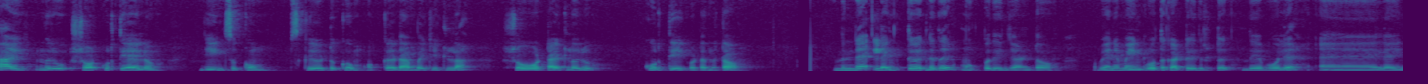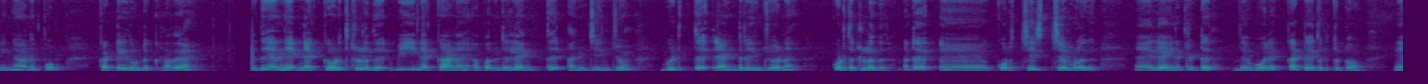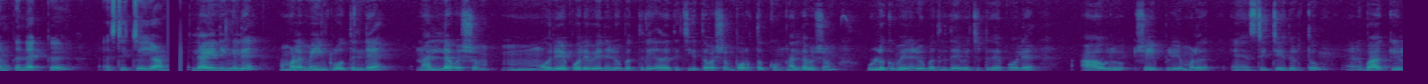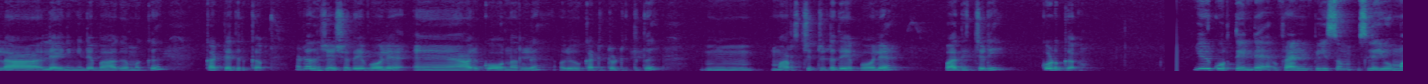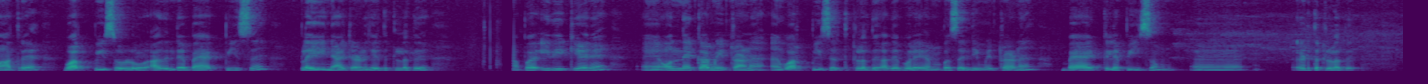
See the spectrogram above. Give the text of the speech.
Hi ഇന്നൊരു short kurti ആയാലോ ജീൻസുക്കും സ്കേർട്ടുക്കും ഒക്കെ ഇടാൻ പറ്റിയിട്ടുള്ള ഷോർട്ടായിട്ടുള്ളൊരു കുർത്തി ആയിക്കോട്ടെ കേട്ടോ ഇതിന്റെ ലെങ്ത്ത് വരുന്നത് മുപ്പത് ഇഞ്ചാണ് കേട്ടോ അപ്പോൾ ഞാൻ മെയിൻ ക്ലോത്ത് കട്ട് ചെയ്തിട്ട് ഇതേപോലെ ലൈനിങ് ആണ് ഇപ്പം കട്ട് ചെയ്തുകൊണ്ടിരിക്കുന്നത് ഇത് ഞാൻ നെക്ക് കൊടുത്തിട്ടുള്ളത് വി നെക്കാണ് അപ്പോൾ അതിന്റെ ലെങ്ത്ത് അഞ്ച് ഇഞ്ചും വിടുത്ത് രണ്ടര ഇഞ്ചുമാണ് കൊടുത്തിട്ടുള്ളത്. എന്നിട്ട് കുറച്ചരിച്ച് നമ്മൾ ലൈൻ ഇട്ടിട്ട് ഇതേപോലെ കട്ട് ചെയ്തെടുത്തു കേട്ടോ ഇനി നമുക്ക് നെക്ക് സ്റ്റിച്ച് ചെയ്യാം. ലൈനിങ്ങിൽ നമ്മൾ മെയിൻ ക്ലോത്തിന്റെ നല്ല വശം ഒരേപോലെ വരുന്ന രൂപത്തിൽ അതായത് ചീത്ത വശം പുറത്തേക്കും നല്ല വശം ഉള്ളിലേക്കും വരുന്ന രൂപത്തിൽ ദേ വെച്ചിട്ട് ഇതേപോലെ ആ ഒരു ഷേപ്പിൽ നമ്മൾ സ്റ്റിച്ച് ചെയ്തെടുത്തു. അതിന് ബാക്കിയുള്ള ആ ലൈനിങ്ങിന്റെ ഭാഗം നമുക്ക് കട്ട് ചെയ്തെടുക്കാം. എന്നിട്ട് അതിനുശേഷം ഇതേപോലെ ആ ഒരു കോർണറിൽ ഒരു കട്ടിട്ടെടുത്തിട്ട് മറിച്ചിട്ടിട്ട് ഇതേപോലെ പതിച്ചടി കൊടുക്കുക. ഈ ഒരു കുർത്തീന്റെ ഫ്രണ്ട് പീസും സ്ലീവും മാത്രമേ വർക്ക് പീസുള്ളൂ അതിന്റെ ബാക്ക് പീസ് പ്ലെയിൻ ആയിട്ടാണ് ചെയ്തിട്ടുള്ളത്. അപ്പോൾ ഇതിലേക്ക് ഞാൻ ഒന്നേക്കാൽ മീറ്ററാണ് വർക്ക് പീസ് എടുത്തിട്ടുള്ളത്. അതേപോലെ എൺപത് സെന്റിമീറ്ററാണ് ബാക്കിലെ പീസും എടുത്തിട്ടുള്ളത്.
